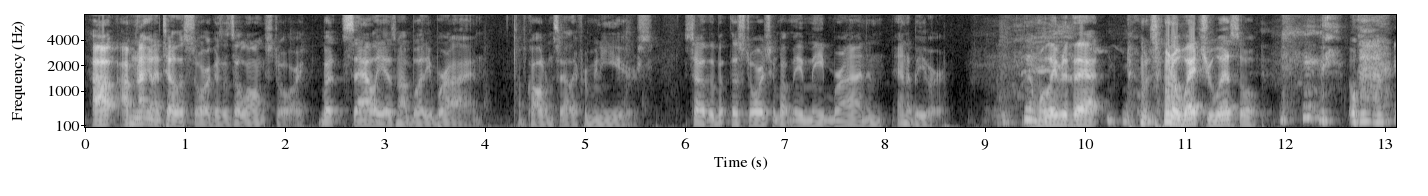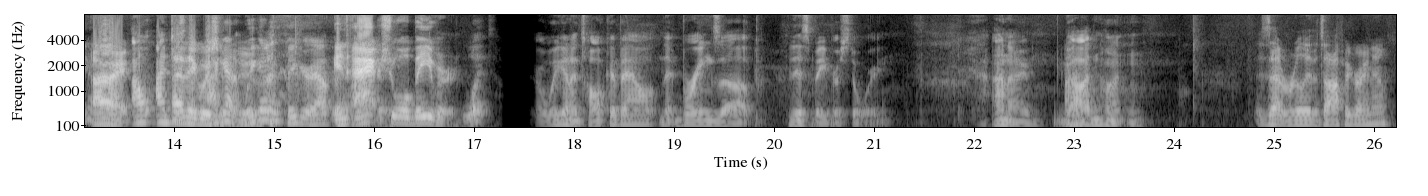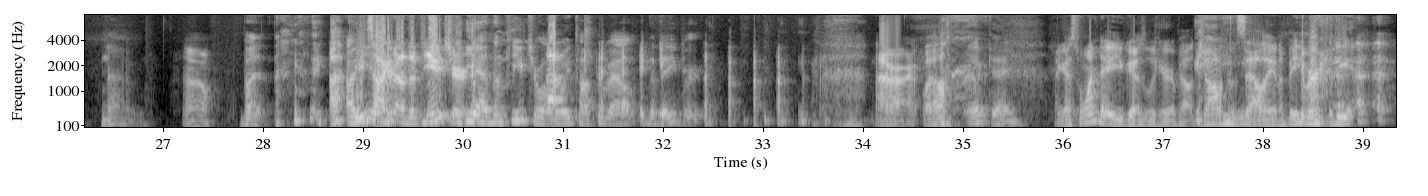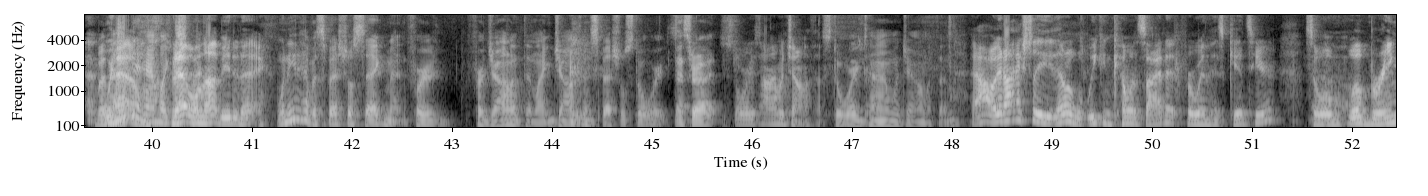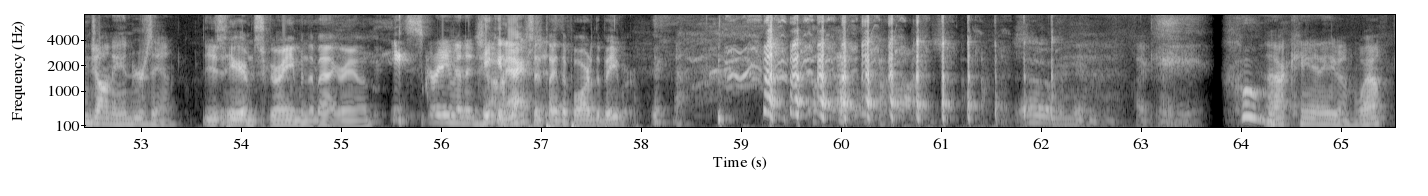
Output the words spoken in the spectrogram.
I, I'm not going to tell the story because it's a long story. But Sally is my buddy Brian. I've called him Sally for many years. So the, the story's about me, me, Brian, and, and a beaver. And we'll leave it at that. I'm just going to wet your whistle. All right. I, I, just, I think we I should gotta, we gotta figure out the An actual beaver. What are we going to talk about that brings up this beaver story? I know. God uh, and hunting. Is that really the topic right now? No. Oh. But Are you talking about the future? Yeah, the future one we talk about the beaver. All right. Well, Okay. I guess one day you guys will hear about Jonathan, Sally, and a beaver. But We need that, to have, like, a that will not be today. We need to have a special segment for for Jonathan, like Jonathan's special stories. That's right. Story time with Jonathan. Story time with Jonathan. Oh, it'll actually that'll we can coincide it for when his kid's here. So we'll oh. we'll bring John Anders in. You just hear him scream in the background. He's screaming and He can actually play the part of the beaver. Oh man. I can't even. Well,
